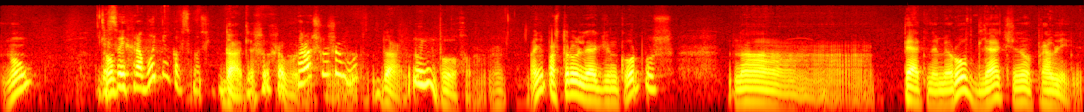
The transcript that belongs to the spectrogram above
Ну, для он, своих работников, в смысле? Да, для своих работников. Хорошо живут. Да, ну неплохо. Они построили один корпус на 5 номеров для членов правления.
